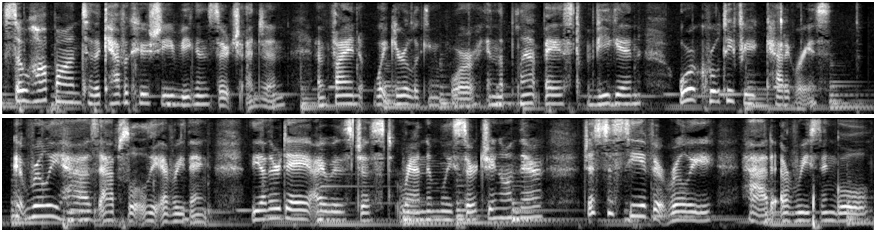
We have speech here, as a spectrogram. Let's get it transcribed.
So hop on to the Cavacushi vegan search engine and find what you're looking for in the plant based, vegan, or cruelty free categories. It really has absolutely everything. The other day I was just randomly searching on there just to see if it really had every single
